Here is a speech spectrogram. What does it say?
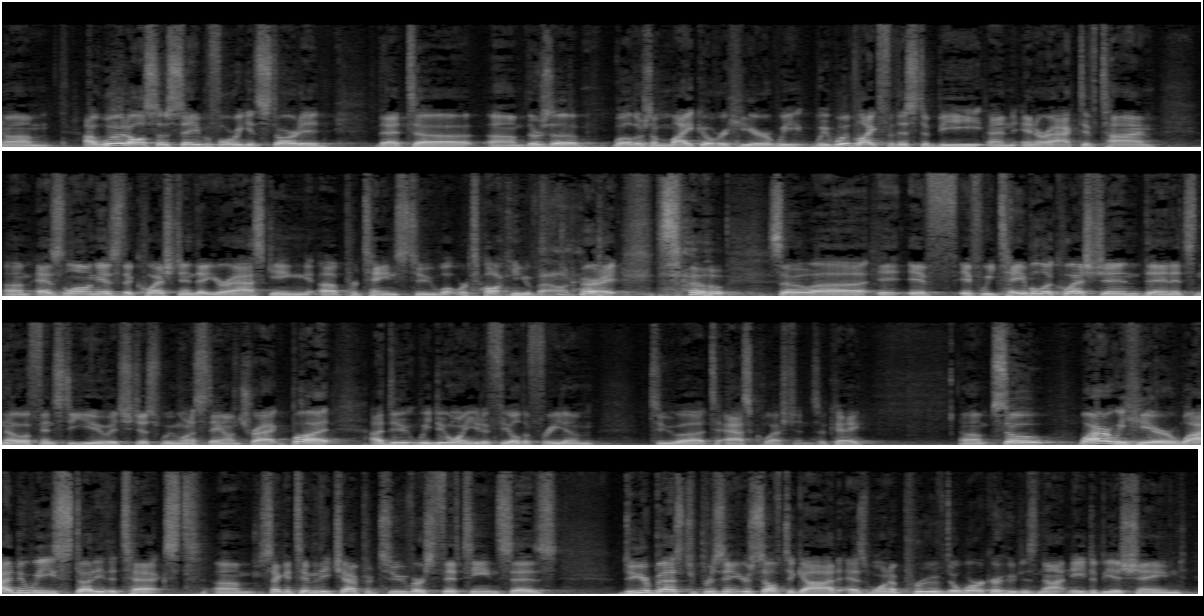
Um, I would also say before we get started that uh, um, there's a well there's a mic over here we, we would like for this to be an interactive time um, as long as the question that you're asking uh, pertains to what we're talking about. All right. So, so uh, if if we table a question, then it's no offense to you. It's just we want to stay on track. But I do we do want you to feel the freedom to uh, to ask questions. Okay. Um, so why are we here? Why do we study the text? Um, 2 Timothy chapter two verse 15 says, "Do your best to present yourself to God as one approved, a worker who does not need to be ashamed."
